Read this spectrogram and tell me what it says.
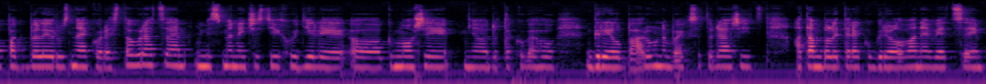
pak byly různé jako restaurace. My jsme nejčastěji chodili k moři do takového grill baru, nebo jak se to dá říct, a tam byly teda jako grillované věci,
